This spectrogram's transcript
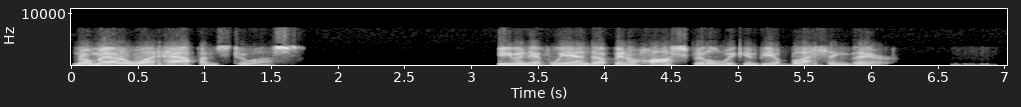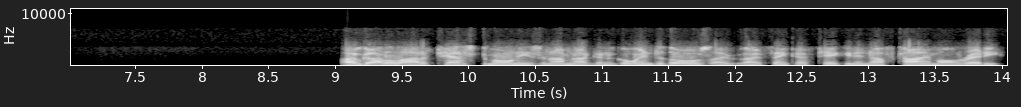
no matter what happens to us. Even if we end up in a hospital, we can be a blessing there. I've got a lot of testimonies, and I'm not going to go into those. I, I think I've taken enough time already.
